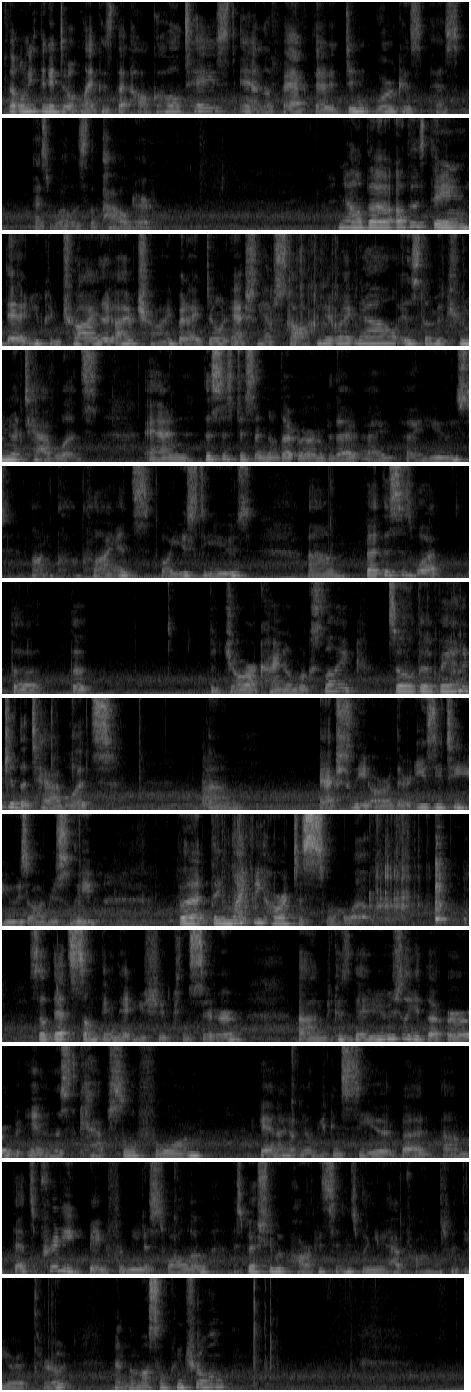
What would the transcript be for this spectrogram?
the only thing I don't like is the alcohol taste and the fact that it didn't work as, as, as well as the powder. Now the other thing that you can try that I've tried but I don't actually have stock in it right now is the mucuna tablets. And this is just another herb that I, I use on clients or used to use. Um, but this is what the, the, the jar kind of looks like. So the advantage of the tablets um, actually are they're easy to use obviously, but they might be hard to swallow. So that's something that you should consider um, because they're usually the herb in this capsule form and I don't know if you can see it, but um, that's pretty big for me to swallow, especially with Parkinson's when you have problems with your throat and the muscle control.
